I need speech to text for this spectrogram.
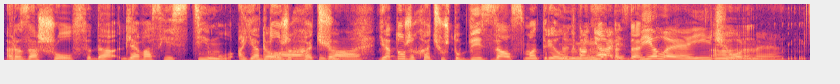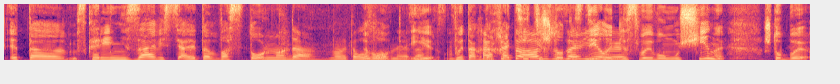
разошелся, да. Для вас есть стимул, а я Да, тоже хочу. да. Я тоже хочу, чтобы весь зал смотрел Ну, на это как меня. зависть, тогда белая и а, черная. Это скорее не зависть, а это восторг. Ну да, ну это Вот. условная И зависть. вы тогда Хочу хотите что-то завидую. сделать для своего мужчины, чтобы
